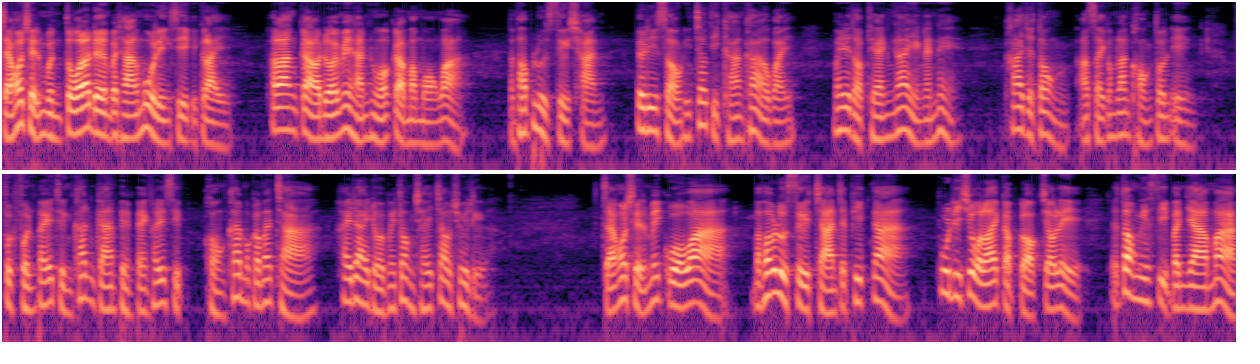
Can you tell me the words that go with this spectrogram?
จางว่าเฉินหมุนตัวแล้วเดินไปทางมู่หลิงซีไกลๆ พลางกล่าวโดยไม่หันหัวกลับมามองว่าบรรพบุรุษสื่อฉันเรื่องที่สองที่เจ้าติดค้างข้าเอาไว้ ไม่ได้ตอบแทนง่ายอย่างนั้นแน่ ข้าจะต้องอาศัยกำลังของตนเอง ฝึกฝนไปถึงขั้นการเปลี่ยนแปลงขั้นที่สิบของขั้นมกรมัจฉาให้ได้โดยไม่ต้องใช้เจ้าช่วยเหลือ จางโอเฉินไม่กลัวว่าบรรพบุรุษสื่อฉานจะพลิกหน้า ผู้ที่ชั่วร้ายกับกรอกเจ้าเล่ห์จะต้องมีสติปัญญามาก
